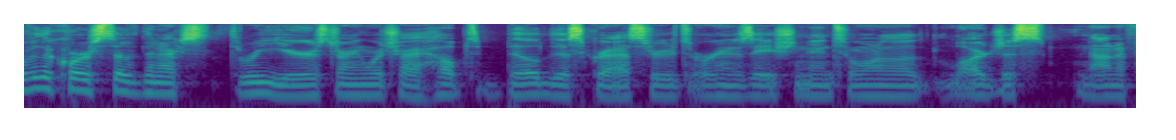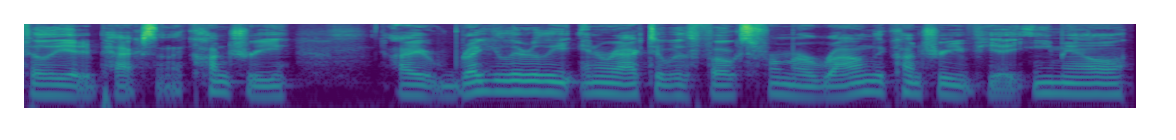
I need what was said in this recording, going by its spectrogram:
Over the course of the next three years, during which I helped build this grassroots organization into one of the largest non affiliated PACs in the country, I regularly interacted with folks from around the country via email,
